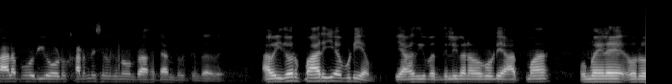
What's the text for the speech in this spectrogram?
காலப்பகுதியோடு கடந்து செல்கின்ற ஒன்றாகத்தான் இருக்கின்றது. அவ இது ஒரு பாரிய விடியம். தியாகதீபன் திலீபன் அவர்களுடைய ஆத்மா உண்மையிலே ஒரு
